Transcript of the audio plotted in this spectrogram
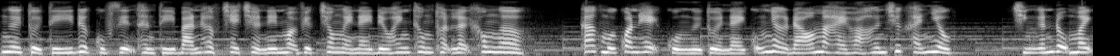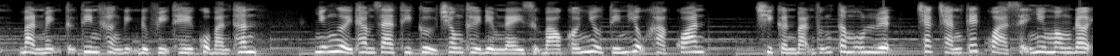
Người tuổi Tý được cục diện thần Tý bán hợp che trở nên mọi việc trong ngày này đều hanh thông thuận lợi không ngờ. Các mối quan hệ của người tuổi này cũng nhờ đó mà hài hòa hơn trước khá nhiều. Chính ấn độ mệnh, bản mệnh tự tin khẳng định được vị thế của bản thân. Những người tham gia thi cử trong thời điểm này dự báo có nhiều tín hiệu khả quan. Chỉ cần bạn vững tâm ôn luyện, chắc chắn kết quả sẽ như mong đợi.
